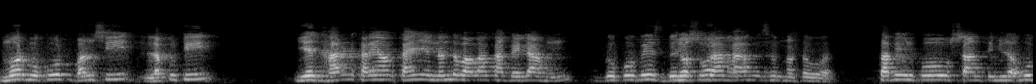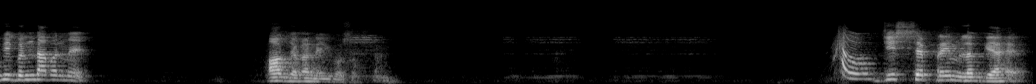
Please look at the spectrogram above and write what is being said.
मोर मुकुट बंसी लकुटी ये धारण करें और कहें ये नंद बाबा का बेटा हूँ। गोपोवेश का- नटवर तभी उनको शांति मिला वो भी वृंदावन में। और जगह नहीं हो सकता। जिससे प्रेम लग गया है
